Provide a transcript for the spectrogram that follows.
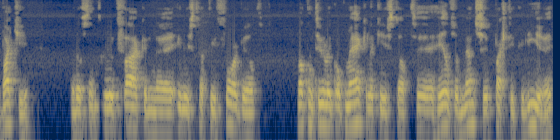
badje. Dat is natuurlijk vaak een illustratief voorbeeld. Wat natuurlijk opmerkelijk is, dat heel veel mensen, particulieren,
